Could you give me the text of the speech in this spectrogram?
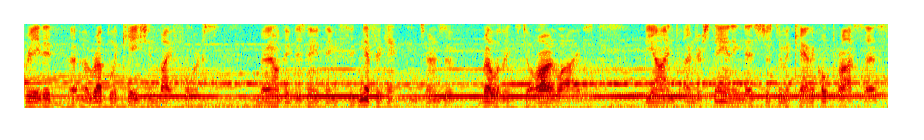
created a, a replication by force. But I don't think there's anything significant in terms of relevance to our lives beyond understanding that it's just a mechanical process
